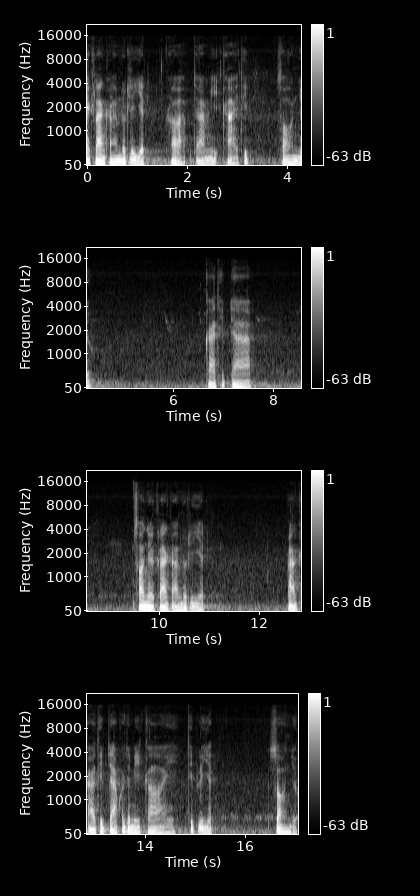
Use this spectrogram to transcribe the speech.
ในกลางกายมนุษย์ละเอียดก็จะมีกายทิพย์ซ่อนอยู่ กายทิพย์หยาบ ซ่อนอยู่กลางกายมนุษย์ละเอียดกลางกายทิพย์หยาบก็จะมีกายทิพย์ละเอียดซ่อนอยู่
